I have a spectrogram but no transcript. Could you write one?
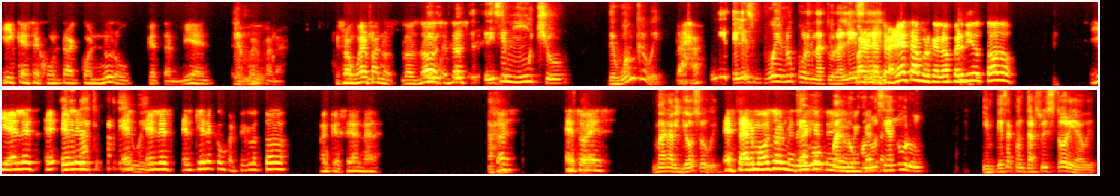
Y que se junta con Noodle, que también es huérfana. Y son huérfanos los Pero- dos. pero Entonces, te dice mucho de Wonka, güey. ajá. Él- es bueno por naturaleza. Por naturaleza, porque lo ha perdido todo. Y él es, él, tiene él es, perder, él, es, él quiere compartirlo todo, aunque sea nada, Ajá, ¿sabes? Eso es. Maravilloso, güey. Está hermoso el mensaje. Luego, cuando me conoce encanta. a Nuru y empieza a contar su historia, güey,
